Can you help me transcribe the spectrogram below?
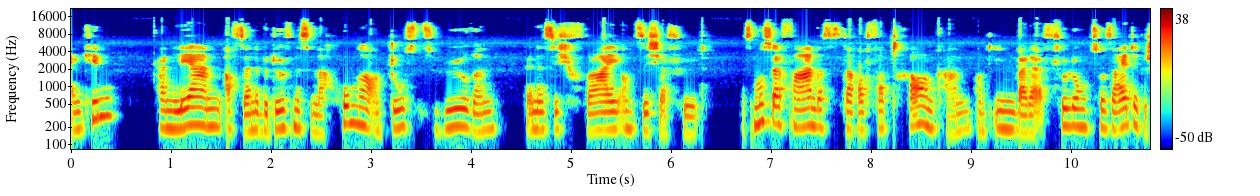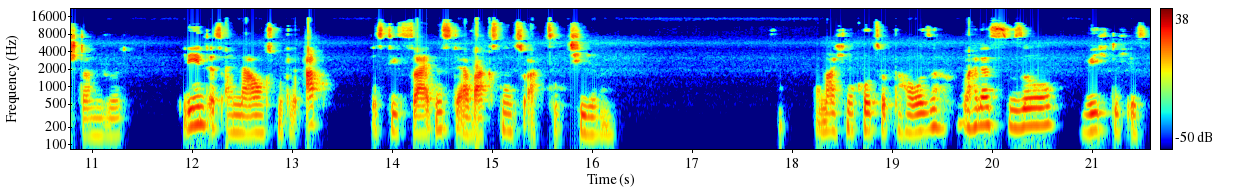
Ein Kind kann lernen, auf seine Bedürfnisse nach Hunger und Durst zu hören, wenn es sich frei und sicher fühlt. Es muss erfahren, dass es darauf vertrauen kann und ihm bei der Erfüllung zur Seite gestanden wird. Lehnt es ein Nahrungsmittel ab, ist dies seitens der Erwachsenen zu akzeptieren. Dann mache ich eine kurze Pause, weil das so wichtig ist.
